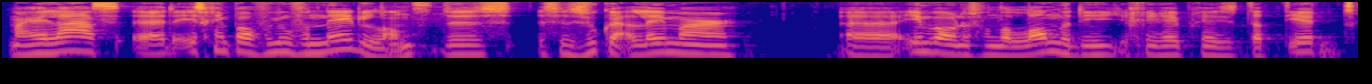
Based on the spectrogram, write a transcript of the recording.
Maar helaas, er is geen paviljoen van Nederland. Dus ze zoeken alleen maar eh, inwoners van de landen die gerepresenteerd,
